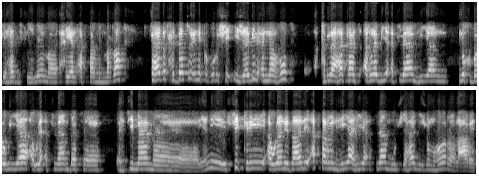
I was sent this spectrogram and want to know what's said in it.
في هذا الفيلم أحيانا أكثر من مرة. فهذا في حد ذاته يعني كنقولوا شيء إيجابي لأنه قبلها كانت أغلبية أفلام هي نخبوية أو لا أفلام ذات اهتمام يعني فكري أو لا نضالي. أكثر من هي هي أفلام موجهة للجمهور العريض.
